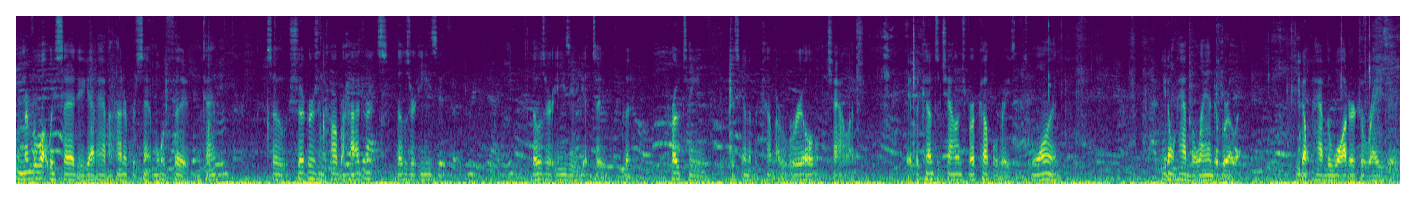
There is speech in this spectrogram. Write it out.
remember what we said. You got to have 100% more food. Okay. Mm-hmm. So sugars and carbohydrates, those are easy. Mm-hmm. Those are easy to get to, but protein is going to become a real challenge. It becomes a challenge for a couple reasons. One, you don't have the land to grow it. You don't have the water to raise it.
